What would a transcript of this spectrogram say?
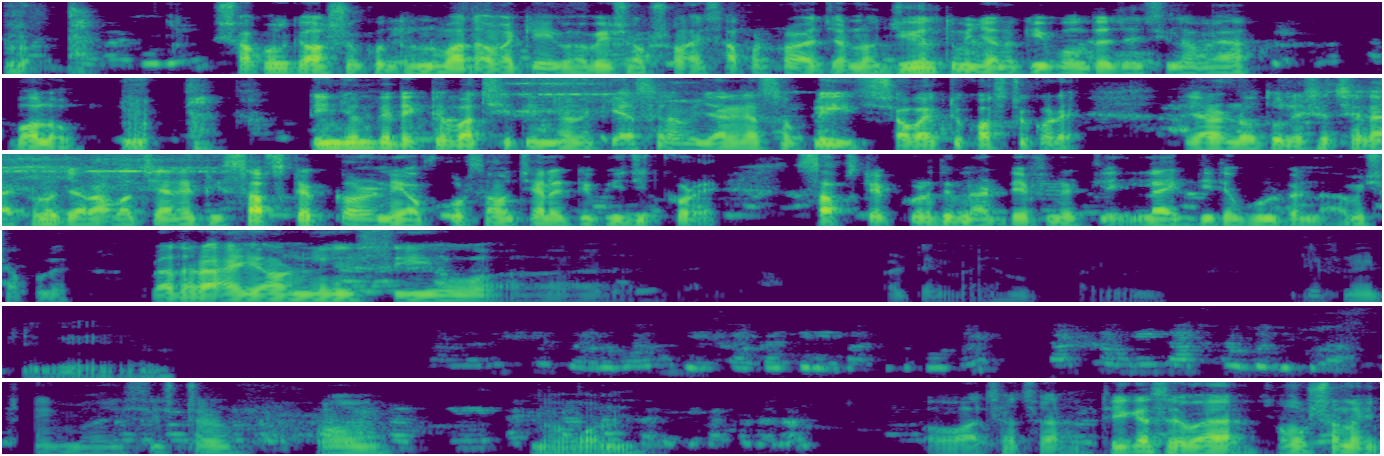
সকলকে অসংখ্য ধন্যবাদ আমাকে এইভাবে সব সময় সাপোর্ট করার জন্য। জুয়েল তুমি যেন কি বলতে চাইছিলা ভাইয়া? বলো। তিনজনকে দেখতে পাচ্ছি। ৩ জনে কে আছেন আমি জানি না। সো প্লিজ সবাই একটু কষ্ট করে যারা নতুন এসেছেন এখনও, যারা আমার চ্যানেলটি সাবস্ক্রাইব করেনি অফকোর্স আমার চ্যানেলটি ভিজিট করে সাবস্ক্রাইব করে দেবেন আর ডেফিনেটলি লাইক দিতে ভুলবেন না। আমি সকলে brother I only see you uh all time I hope my sister from না ওয়ান ও আচ্ছা আচ্ছা। ঠিক আছে ভাই সমস্যা নাই।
